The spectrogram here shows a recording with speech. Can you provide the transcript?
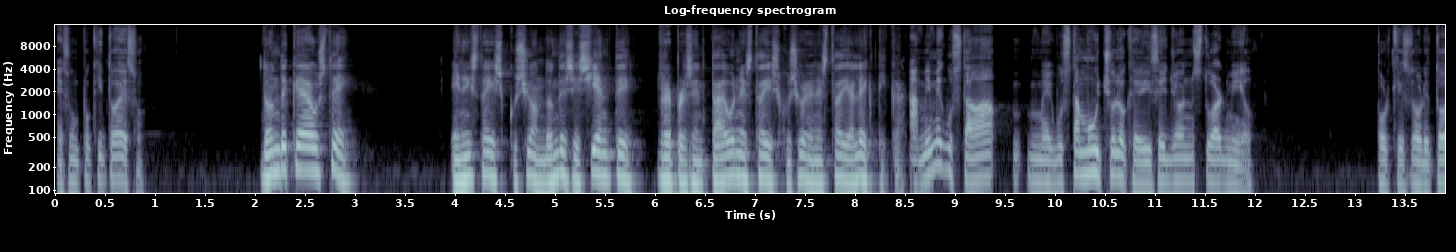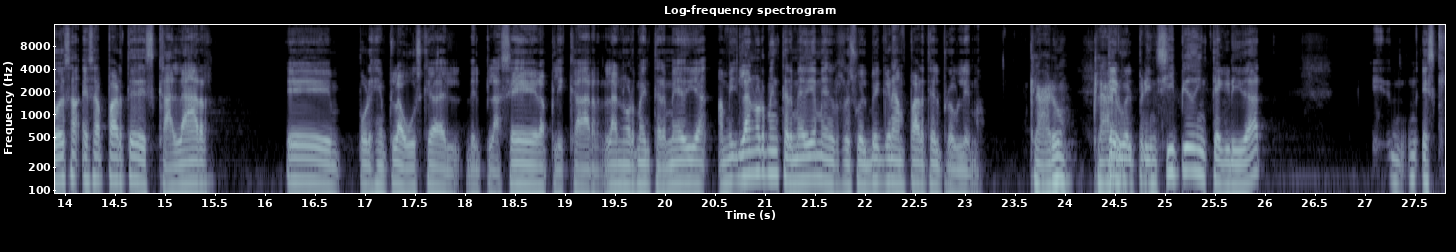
es un poquito eso. ¿Dónde queda usted en esta discusión? ¿Dónde se siente representado en esta discusión, en esta dialéctica? A mí me gustaba, me gusta mucho lo que dice John Stuart Mill, porque sobre todo esa, esa parte de escalar eh, por ejemplo, la búsqueda del, placer, aplicar la norma intermedia. A mí la norma intermedia me resuelve gran parte del problema. Claro, claro. Pero el principio de integridad eh, es que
